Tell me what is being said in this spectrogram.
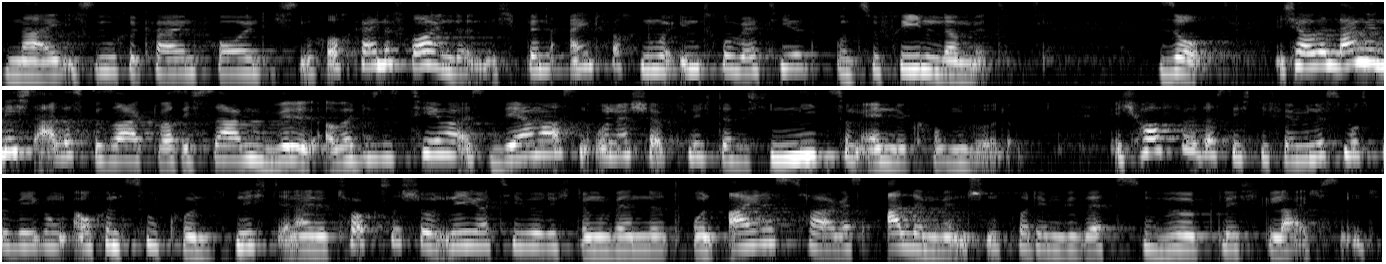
Nein, ich suche keinen Freund. Ich suche auch keine Freundin. Ich bin einfach nur introvertiert und zufrieden damit. So, ich habe lange nicht alles gesagt, was ich sagen will, aber dieses Thema ist dermaßen unerschöpflich, dass ich nie zum Ende kommen würde. Ich hoffe, dass sich die Feminismusbewegung auch in Zukunft nicht in eine toxische und negative Richtung wendet und eines Tages alle Menschen vor dem Gesetz wirklich gleich sind.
